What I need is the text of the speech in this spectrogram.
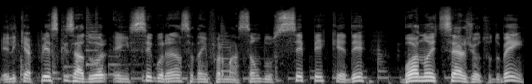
ele que é pesquisador em segurança da informação do CPQD. Boa noite, Sérgio, tudo bem?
